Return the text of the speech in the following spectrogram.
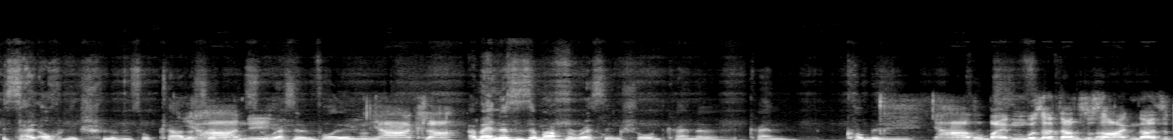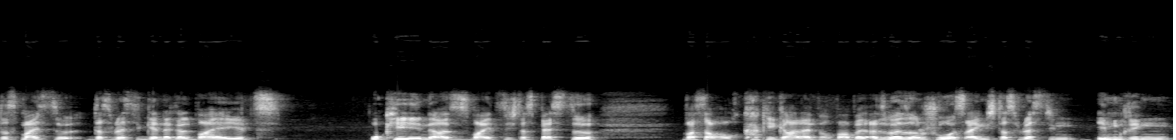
Ist halt auch nicht schlimm, so klar, dass Ja, wir nicht nee. wresteln wollen. Ja, klar. Am Ende ist es immer noch eine Wrestling-Show und keine, kein Comedy. Ja, wobei man muss halt dazu sagen, also das meiste, das Wrestling generell war ja jetzt okay, ne? also es war jetzt nicht das Beste, was aber auch kackegal einfach war. weil- Also bei so einer Show ist eigentlich das Wrestling im Ring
